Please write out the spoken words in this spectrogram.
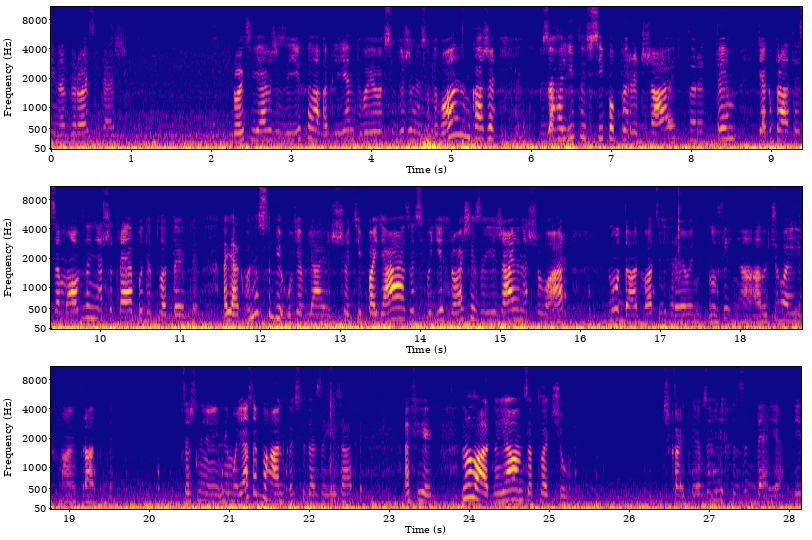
І на дорозі теж. Коротше, я вже заїхала, а клієнт виявився дуже незадоволеним. Каже, взагалі-то всі попереджають перед тим, як брати замовлення, що треба буде платити. А як вони собі уявляють, що типа я за свої гроші заїжджаю на шувар? Ну да, 20 гривень. Ну фігня, але чого я їх маю тратити? Це ж не, не моя забаганка сюди заїжджати. Офігеть. Ну ладно, я вам заплачу. Чекайте, я взагалі де я? І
